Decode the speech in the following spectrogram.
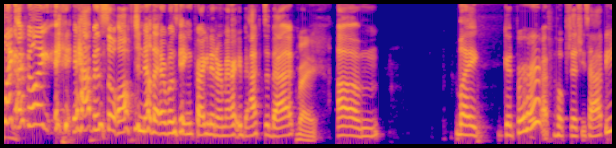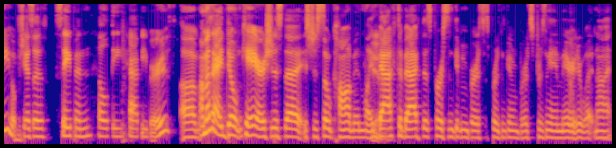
like I feel like it happens so often now that everyone's getting pregnant or married back to back. Right. Um, like good for her. I hope that she's happy. Hope she has a safe and healthy, happy birth. Um, I'm not saying I don't care. It's just that it's just so common, like Yeah. back to back. This person giving birth, this person giving birth, this person getting married or whatnot.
